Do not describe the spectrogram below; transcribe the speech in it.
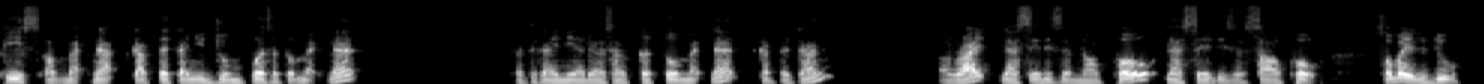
piece of magnet, katakan you jumpa satu magnet, katakan ini ada satu ketul magnet, katakan, alright, let's say this is a north pole, let's say this is a south pole. So what you do?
